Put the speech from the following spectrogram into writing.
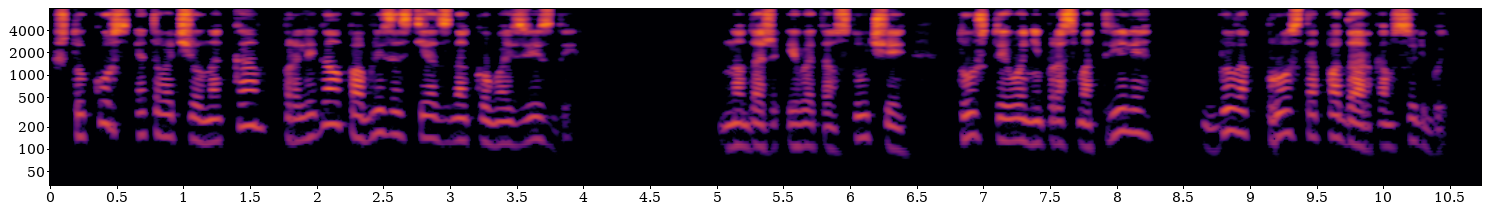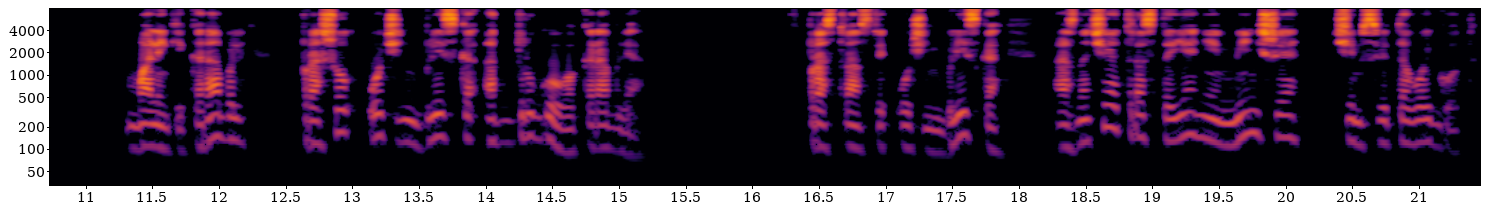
что курс этого челнока пролегал поблизости от знакомой звезды. Но даже и в этом случае то, что его не просмотрели, было просто подарком судьбы. Маленький корабль прошел очень близко от другого корабля. В пространстве «очень близко» означает расстояние меньшее, чем световой год.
